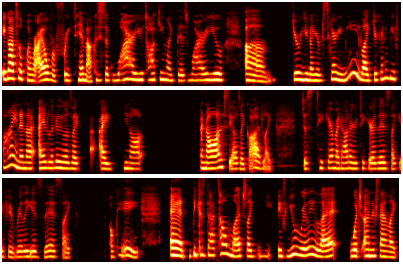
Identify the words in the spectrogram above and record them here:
it got to the point where I over freaked him out because he's like, "Why are you talking like this? Why are you, um, you're you know you're scaring me. Like you're gonna be fine." And I I literally was like, I you know, in all honesty, I was like, God, like, just take care of my daughter, take care of this. Like if it really is this, like, okay, and because that's how much like if you really let which I understand like,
